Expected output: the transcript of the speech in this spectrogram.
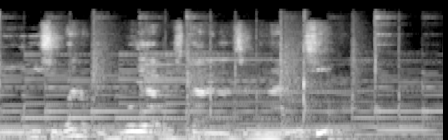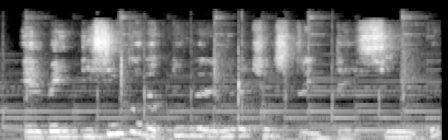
y dice, bueno, pues voy a buscar en el seminario. Y sí, el 25 de octubre de 1835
